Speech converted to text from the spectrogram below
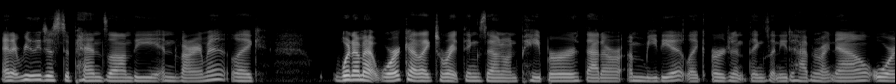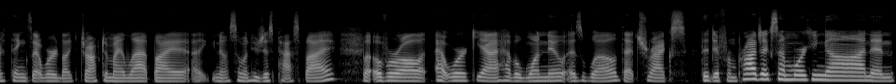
and it really just depends on the environment. Like when I'm at work, I like to write things down on paper that are immediate, like urgent things that need to happen right now, or things that were like dropped in my lap by uh, you know someone who just passed by. But overall, at work, yeah, I have a OneNote as well that tracks the different projects I'm working on. And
